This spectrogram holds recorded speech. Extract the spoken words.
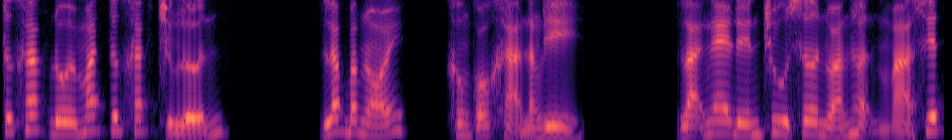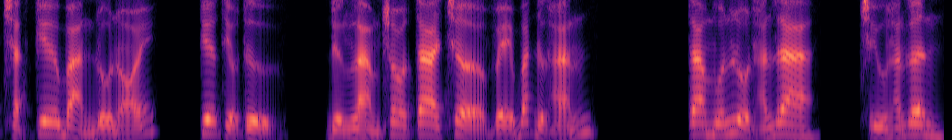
tức khắc đôi mắt tức khắc trừng lớn. Lắp bắp nói, không có khả năng đi. Lại nghe đến Chu Sơn đoán hận mà siết chặt kia bản đồ nói, kia tiểu tử, đừng làm cho ta trở về bắt được hắn. Ta muốn lột hắn ra, chịu hắn gân.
